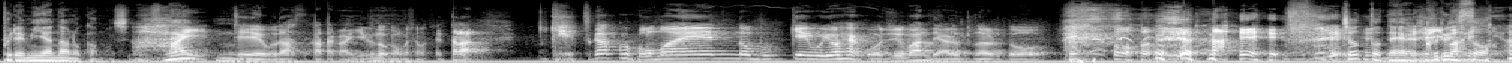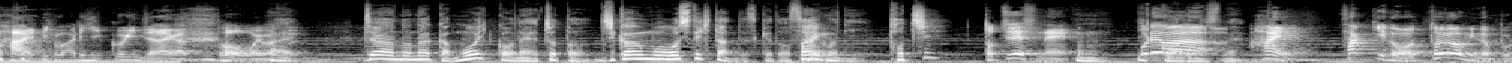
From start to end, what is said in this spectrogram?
プレミアなのかもしれないね、はいうん。手を出す方がいるのかもしれません。ただ月額5万円の物件を450万でやるとなると ちょっとね利苦しそう。割はい利割り低いんじゃないかと思います、はい。じゃああのなんかもう一個ねちょっと時間も押してきたんですけど最後に土地、土地ですね、うん。これは、ね。はい。さっきの豊見の物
